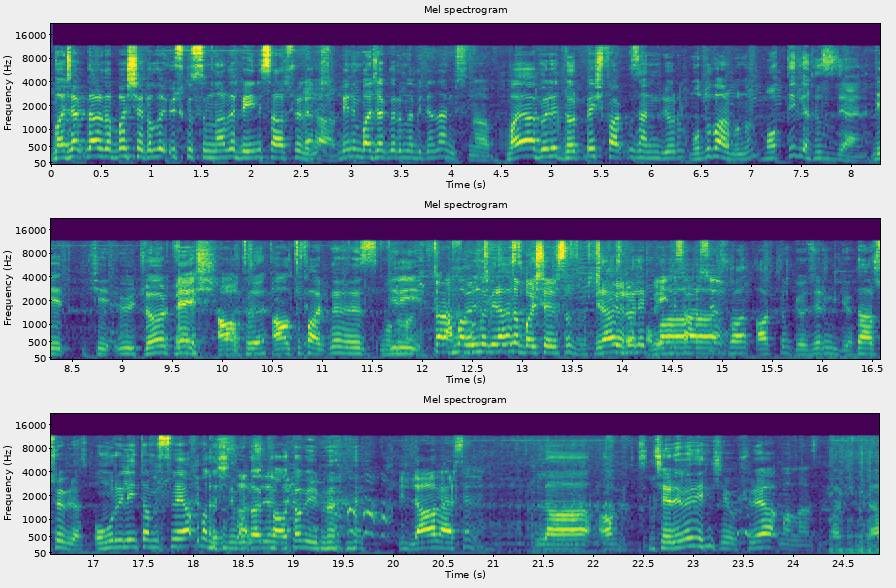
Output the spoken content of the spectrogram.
Bacaklarda başarılı, üst kısımlarda beyni sarsıyor demiş. abi. Benim bacaklarımla bir dener misin abi? Baya böyle 4-5 farklı zannediyorum. Modu var bunun. Mod değil de hız yani. 1, 2, 3, 4, 5, 6. altı. 6 farklı hız modu var. Ama bunu biraz başarısızmış. Biraz böyle beyni Aa, sarsıyor Şu mu? an aklım, gözlerim gidiyor. Sarsıyor biraz. Omuriliğin tam üstüne yapma da şimdi burada Sarsıyor kalkamayayım. Bir la versene. La abi çeneme diye bir şey yok. Şuraya yapman lazım. Bak şimdi. La.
